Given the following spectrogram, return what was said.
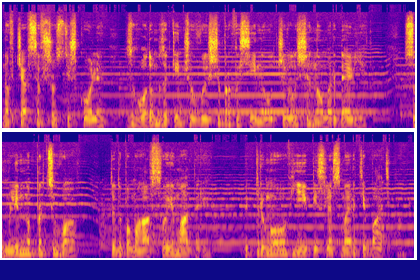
навчався в шостій школі, згодом закінчив вище професійне училище номер 9 Сумлінно працював та допомагав своїй матері, підтримував її після смерті батька.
